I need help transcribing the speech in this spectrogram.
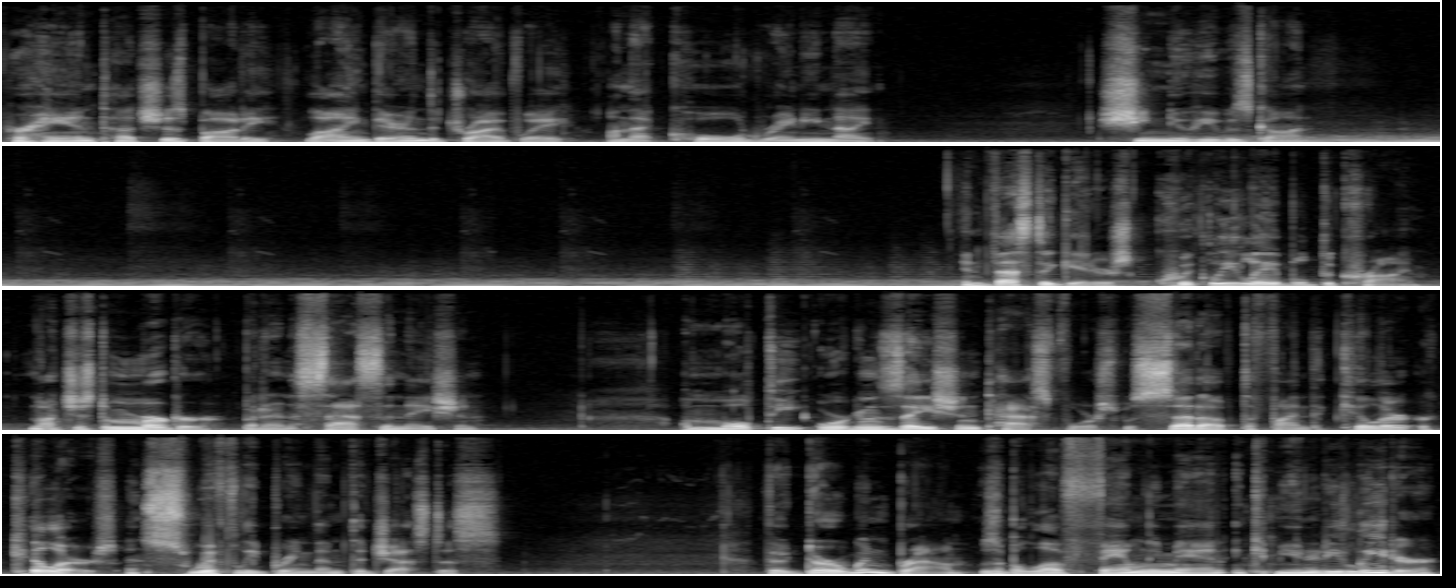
Her hand touched his body, lying there in the driveway on that cold, rainy night. She knew he was gone. Investigators quickly labeled the crime not just a murder, but an assassination. A multi organization task force was set up to find the killer or killers and swiftly bring them to justice. Though Derwin Brown was a beloved family man and community leader,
